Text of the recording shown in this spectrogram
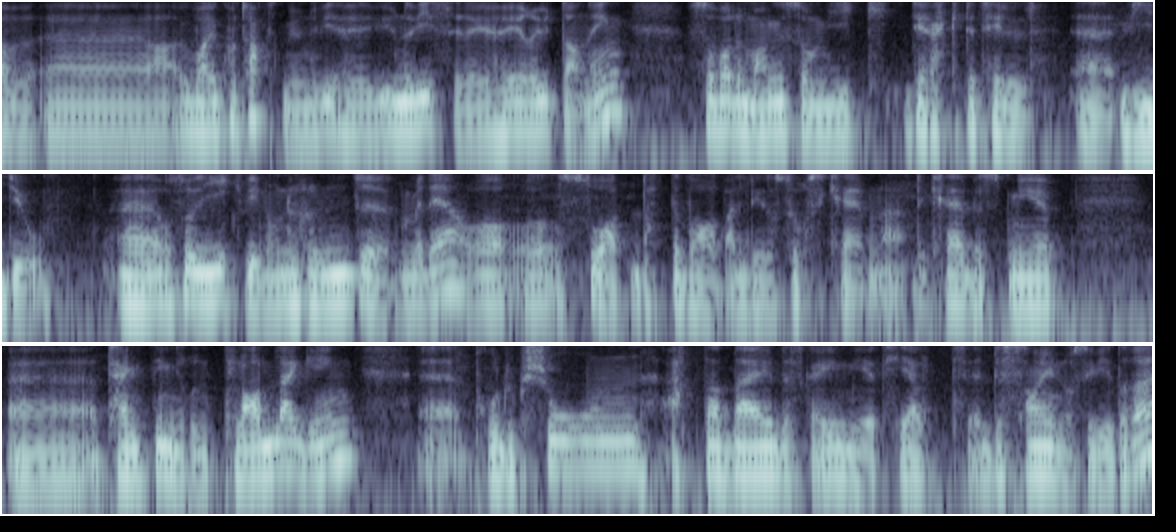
uh, var i kontakt med undervisere i høyere utdanning, så var det mange som gikk direkte til uh, video. Uh, og så gikk vi noen runder med det og, og, så at dette var veldig ressurskrevende. Det kreves mye tenkning rundt planlegging, produksjon, etterarbeid, det skal inn i et helt design osv. Og, så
